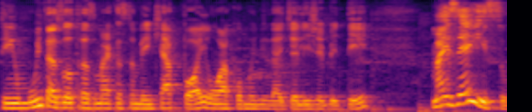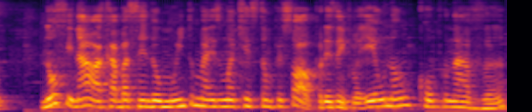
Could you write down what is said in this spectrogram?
tem muitas outras marcas também que apoiam a comunidade LGBT. Mas é isso. No final, acaba sendo muito mais uma questão pessoal. Por exemplo, eu não compro na van.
